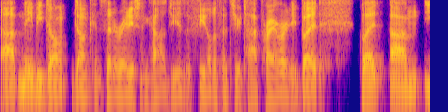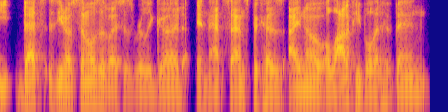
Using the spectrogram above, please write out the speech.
uh, maybe don't don't consider radiation oncology as a field if that's your top priority. But but um, that's you know Simul's advice is really good in that sense because I know a lot of people that have been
